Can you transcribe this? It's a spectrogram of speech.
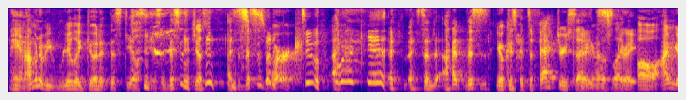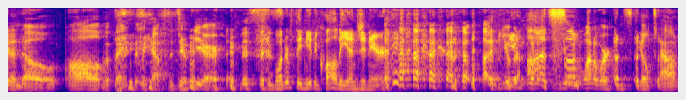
man, I'm gonna be really good at this DLC. So this is just, I said, this is work. Do work, yeah. I said, I, "This is you know because it's a factory setting." And I was like, great. "Oh, I'm gonna know all the things that we have to do here." this is I wonder if they need a quality engineer. you wouldn't wanna- you wouldn't want to work in Steel Town.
